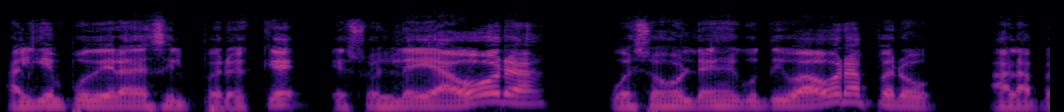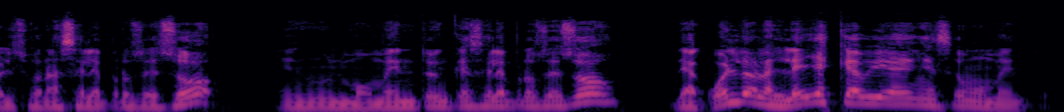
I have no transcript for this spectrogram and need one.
Alguien pudiera decir, pero es que eso es ley ahora o eso es orden ejecutiva ahora, pero a la persona se le procesó en un momento en que se le procesó, de acuerdo a las leyes que había en ese momento.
